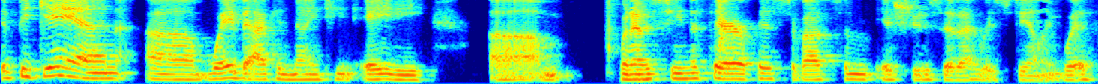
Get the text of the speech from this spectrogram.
it began um, way back in 1980 um, when I was seeing a therapist about some issues that I was dealing with.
